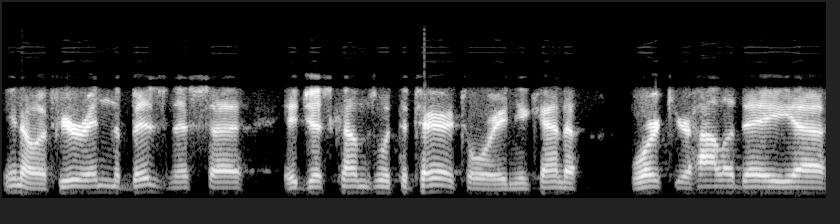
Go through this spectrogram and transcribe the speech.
you know if you're in the business. Uh, it just comes with the territory, and you kind of work your holiday uh,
